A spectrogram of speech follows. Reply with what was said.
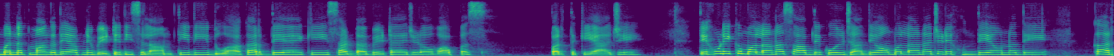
ਮੰਨਤ ਮੰਗਦੇ ਆ, ਆਪਣੇ ਬੇਟੇ ਦੀ ਸਲਾਮਤੀ ਦੀ ਦੁਆ ਕਰਦੇ ਆ ਕਿ ਸਾਡਾ ਬੇਟਾ ਹੈ ਜਿਹੜਾ ਉਹ ਵਾਪਸ ਪਰਤ ਕੇ ਆ ਜੇ। ਤੇ ਹੁਣ ਇੱਕ ਮੌਲਾਨਾ ਸਾਹਿਬ ਦੇ ਕੋਲ ਜਾਂਦੇ ਆ। ਉਹ ਮੌਲਾਨਾ ਜਿਹੜੇ ਹੁੰਦੇ ਆ, ਉਹਨਾਂ ਦੇ ਘਰ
